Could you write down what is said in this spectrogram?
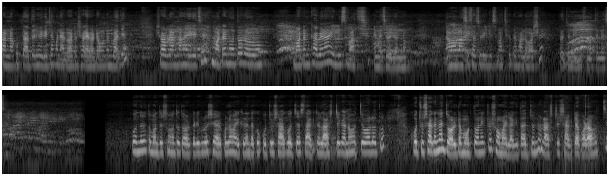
রান্না খুব তাড়াতাড়ি হয়ে গেছে, এখন এগারোটা, সাড়ে এগারোটার মতন বাজে। সব রান্না হয়ে গেছে। মাটন হতো তো মাটন খাবে না, ইলিশ মাছ এনেছে ওই জন্য। আমার মাছের শাশুড়ি ইলিশ মাছ খেতে ভালোবাসে। তার জন্য বন্ধুরা, তোমাদের সঙ্গে তো তরকারিগুলো শেয়ার করলাম, আর এখানে দেখো কচু শাক হচ্ছে, আর শাকটা লাস্টে কেন হচ্ছে বলো তো? কচু শাকে না জলটা মরতে অনেকটা সময় লাগে, তার জন্য লাস্টে শাকটা করা হচ্ছে।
